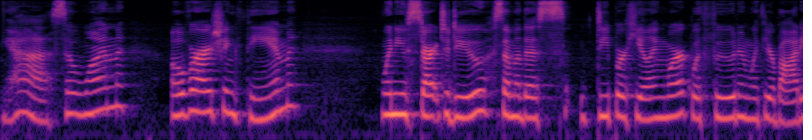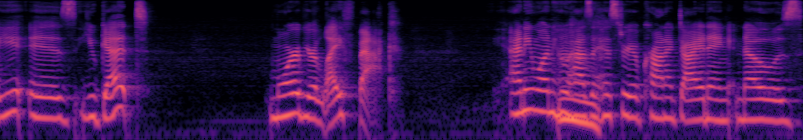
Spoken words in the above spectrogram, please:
yeah so one overarching theme when you start to do some of this deeper healing work with food and with your body is you get more of your life back anyone who mm. has a mm. history of chronic dieting knows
